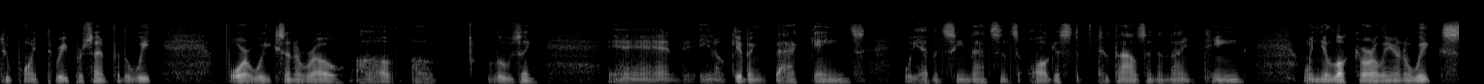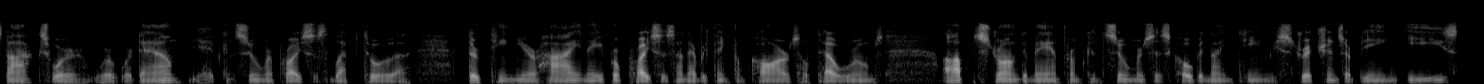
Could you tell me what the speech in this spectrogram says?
2.3% for the week. Four weeks in a row of, of losing and, you know, giving back gains. We haven't seen that since August of 2019. When you look earlier in the week, stocks were, were, were down. You had consumer prices leapt to a 13 year high in April. Prices on everything from cars, hotel rooms up. Strong demand from consumers as COVID 19 restrictions are being eased.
